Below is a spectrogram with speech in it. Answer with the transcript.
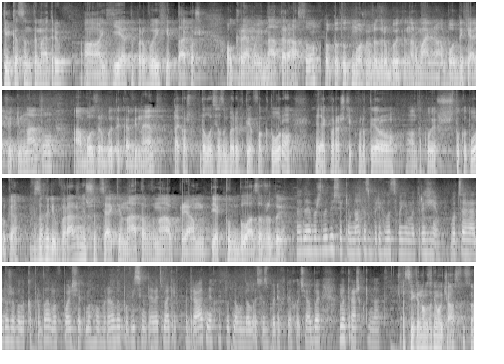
кілька сантиметрів. А, є тепер вихід також окремий на терасу. Тобто тут можна вже зробити нормально або дитячу кімнату, або зробити кабінет. Також вдалося зберегти фактуру, як врешті квартиру такої штукатурки. Взагалі враження, що ця кімната вона прям як тут була завжди. Найважливіше кімнати зберігли свої метражі, бо це дуже велика проблема в Польщі, як ми говорили, по 8-9 метрів квадратних, а тут нам вдалося зберегти хоча б метраж кімнат. А скільки нам зайняло часу це?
